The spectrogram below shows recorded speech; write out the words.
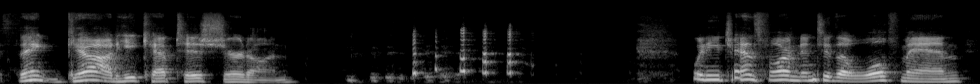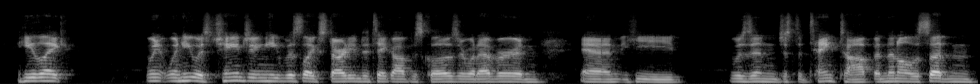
Thank God he kept his shirt on. when he transformed into the wolf man, he like when when he was changing, he was like starting to take off his clothes or whatever, and and he was in just a tank top, and then all of a sudden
